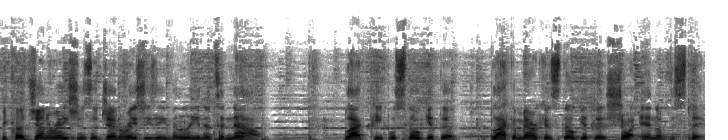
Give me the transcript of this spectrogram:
Because generations of generations, even leading to now, black people still get the, black Americans still get the short end of the stick.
